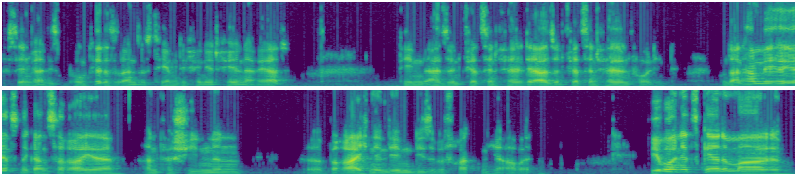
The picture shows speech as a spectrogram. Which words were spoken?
Das sehen wir an diesem Punkt hier. Das ist ein systemdefiniert fehlender Wert, den also in 14 Fällen, der also in 14 Fällen vorliegt. Und dann haben wir hier jetzt eine ganze Reihe an verschiedenen äh, Bereichen, in denen diese Befragten hier arbeiten. Wir wollen jetzt gerne mal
